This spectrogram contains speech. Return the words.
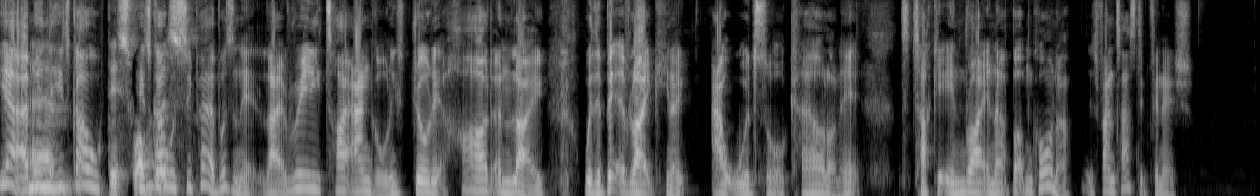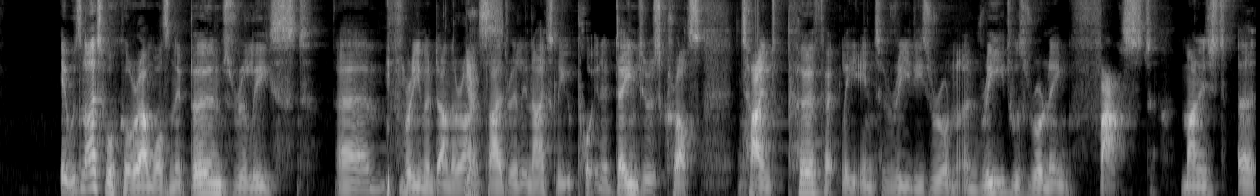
Yeah, I mean Um, his goal. this one his goal was, was- superb, wasn't it? Like a really tight angle, and he's drilled it hard and low with a bit of like you know outward sort of curl on it to tuck it in right in that bottom corner. It's a fantastic finish. It was a nice walk around, wasn't it? Burns released um, Freeman down the right Yes. side really nicely, who put in a dangerous cross, timed perfectly into Reedy's run. And Reid was running fast, managed a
